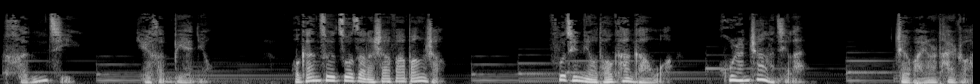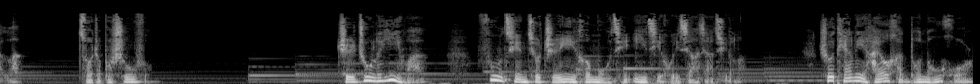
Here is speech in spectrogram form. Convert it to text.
很挤，也很别扭。我干脆坐在了沙发帮上。父亲扭头看看我，忽然站了起来。这玩意儿太软了，坐着不舒服。只住了一晚，父亲就执意和母亲一起回乡下去了，说田里还有很多农活。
